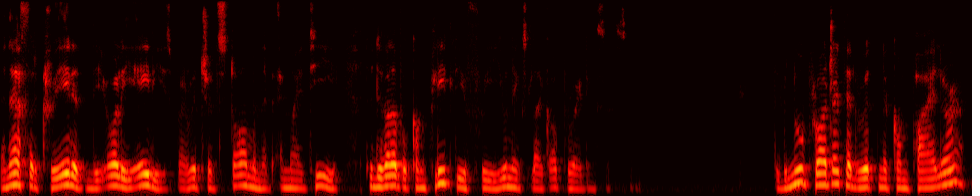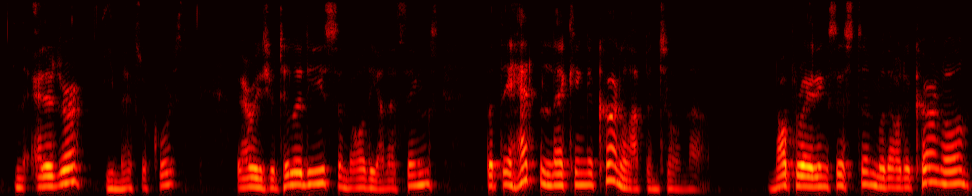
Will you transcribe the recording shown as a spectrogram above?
an effort created in the early 80s by Richard Stallman at MIT to develop a completely free Unix-like operating system. The GNU project had written a compiler, an editor, Emacs of course, various utilities and all the other things, but they had been lacking a kernel up until now. An operating system without a kernel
